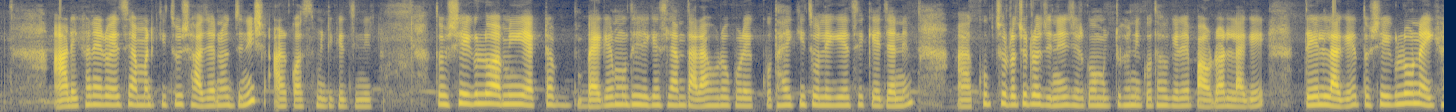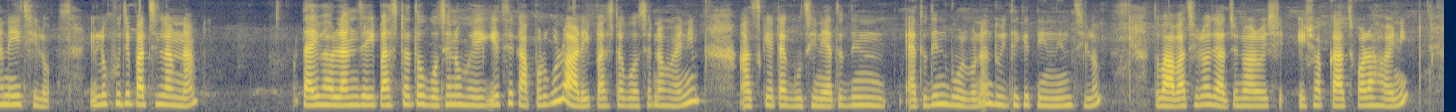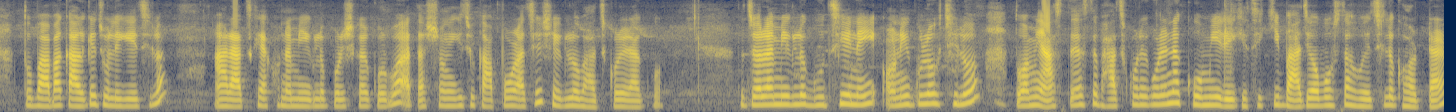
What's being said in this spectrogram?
আর এখানে রয়েছে আমার কিছু সাজানোর জিনিস আর কসমেটিকের জিনিস। তো সেগুলো আমি একটা ব্যাগের মধ্যে রেখেছিলাম, তাড়াহুড়ো করে কোথায় কি চলে গিয়েছে কে জানে। খুব ছোট ছোট জিনিস, যেরকম একটুখানি কোথাও গেলে পাউডার লাগে, তেল লাগে, তো সেগুলোও না এখানেই ছিল। এগুলো খুঁজে পাচ্ছিলাম না। তাই ভাবলাম যে এই পাশটা তো গোছানো হয়ে গিয়েছে কাপড়গুলো, আর এই পাশটা গোছানো হয়নি। আজকে এটা গুছিয়ে এতদিন এতদিন বলব না, দুই থেকে তিন দিন ছিল। তো বাবা ছিল, যার জন্য আর এইসব কাজ করা হয়নি। তো বাবা কালকে চলে গিয়েছিল, আর আজকে এখন আমি এগুলো পরিষ্কার করব, আর তার সঙ্গে কিছু কাপড় আছে, সেগুলো ভাঁজ করে রাখব। তো চলো আমি এগুলো গুছিয়ে নেই। অনেকগুলো ছিল। তো আমি আস্তে আস্তে ভাঁজ করে করে না কমিয়ে রেখেছি। কি বাজে অবস্থা হয়েছিল ঘরটার।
